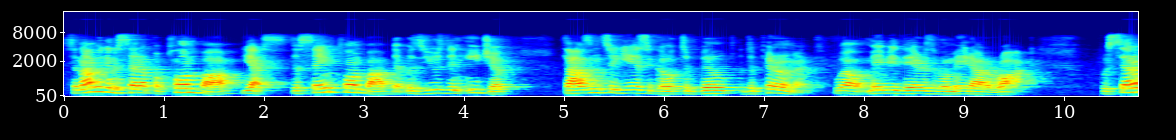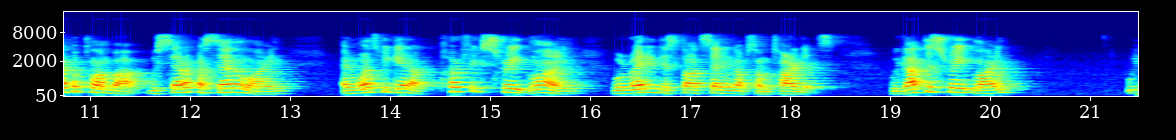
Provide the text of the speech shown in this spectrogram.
So now we're going to set up a plumb bob. Yes, the same plumb bob that was used in Egypt thousands of years ago to build the pyramid. Well, maybe theirs were made out of rock. We set up a plumb bob, we set up a center line, and once we get a perfect straight line, we're ready to start setting up some targets. We got the straight line. We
